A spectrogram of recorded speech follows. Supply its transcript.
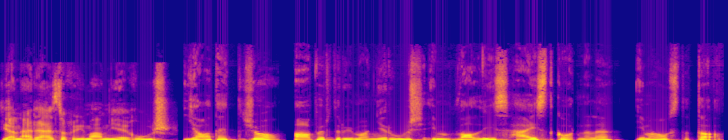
Ja, nein, der heisst doch Humanier Rouge. Ja, das schon. Aber der Humanier Rouge im Wallis heisst Cornelin im Ostertal.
